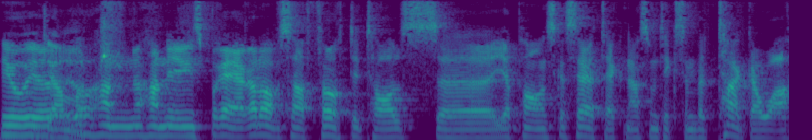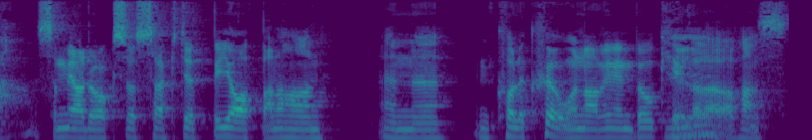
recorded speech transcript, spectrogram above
Jo, jo han, han är ju inspirerad av så här 40-tals eh, japanska serietecknare som till exempel Tagawa. Som jag då också sökt upp i Japan och har en, en, eh, en kollektion av i min bokhylla Mm. av hans,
